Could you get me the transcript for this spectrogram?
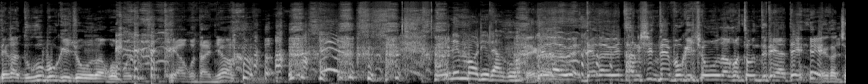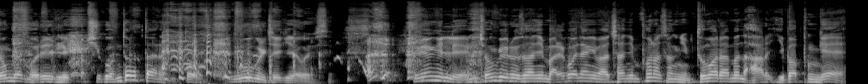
내가 누구 보기 좋으라고 머리 좋게 하고 다녀? 올림머리라고. 내가 내가 왜 내가 왜 당신들 보기 좋으라고 돈 들여야 돼? 내가 정변 머리를 쥐고 흔들었다는 또 의혹을 제기하고 있어요. 김영일님, 정 변호사님, 말괄량이 마차님, 푸나성님 두 말하면 알- 입 아픈 게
